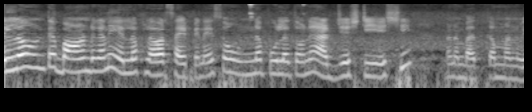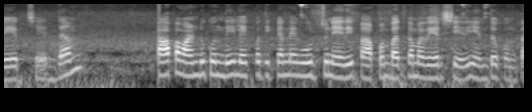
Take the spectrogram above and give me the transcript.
ఎల్లో ఉంటే బాగుండు కానీ ఎల్లో ఫ్లవర్స్ అయిపోయినాయి. సో ఉన్న పూలతోనే అడ్జస్ట్ చేసి మనం బతుకమ్మను వేరు చేద్దాం. పాప వండుకుంది లేకపోతే ఇక్కడనే కూర్చునేది పాపం బతుకమ్మ వేర్చేది ఎంతో కొంత.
